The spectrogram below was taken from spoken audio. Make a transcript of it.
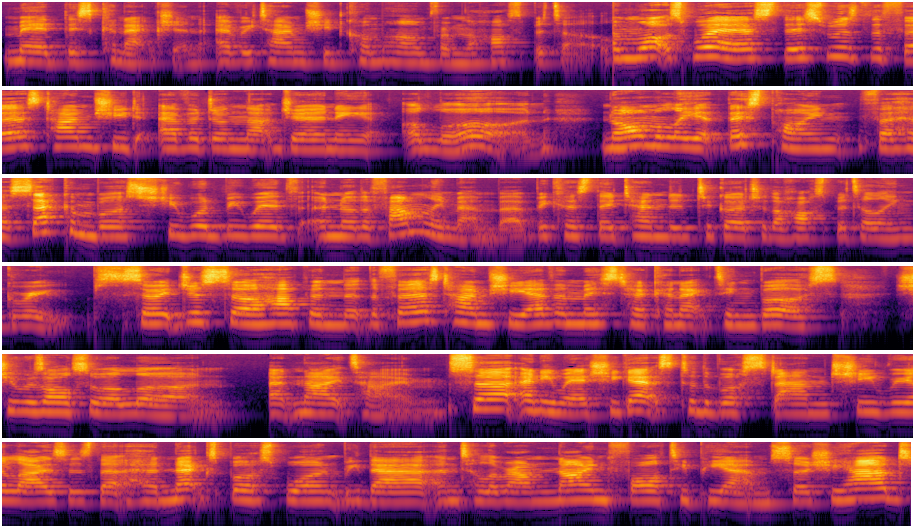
made this connection every time she'd come home from the hospital. And what's worse, this was the first time she'd ever done that journey alone. Normally, at this point, for her second bus, she would be with another family member because they tended to go to the hospital in groups. So it just so happened that the first time she ever missed her connecting bus, she was also alone at night time. So anyway, she gets to the bus stand. She realizes that her next bus won't be there until around 9:40 p.m. So she had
